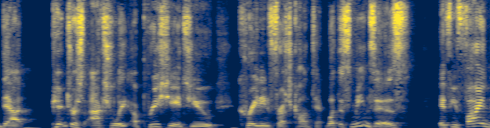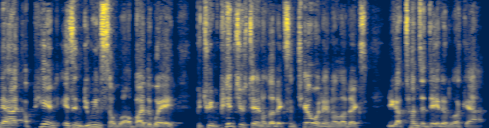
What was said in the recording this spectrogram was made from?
that Pinterest actually appreciates you creating fresh content. What this means is if you find that a pin isn't doing so well, by the way, between Pinterest analytics and Tailwind analytics, you got tons of data to look at.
